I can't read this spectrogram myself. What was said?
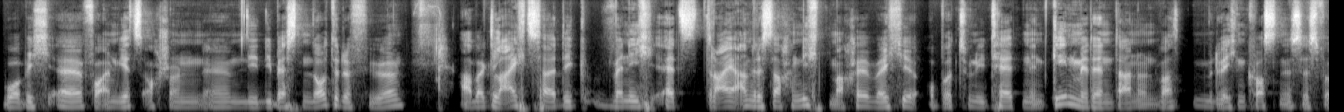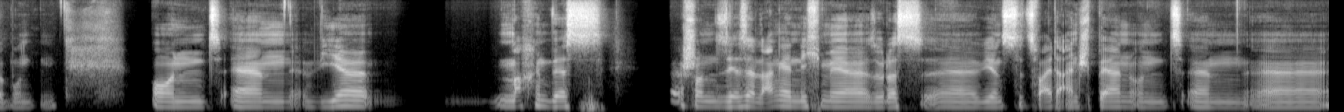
wo habe ich äh, vor allem jetzt auch schon ähm, die, die besten Leute dafür. Aber gleichzeitig, wenn ich jetzt drei andere Sachen nicht mache, welche Opportunitäten entgehen mir denn dann und was, mit welchen Kosten ist es verbunden? Und ähm, wir machen das schon sehr, sehr lange nicht mehr so, dass äh, wir uns zu zweit einsperren und ähm, äh,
